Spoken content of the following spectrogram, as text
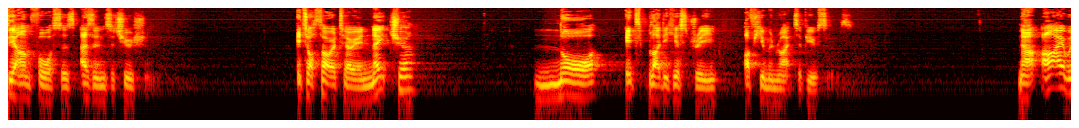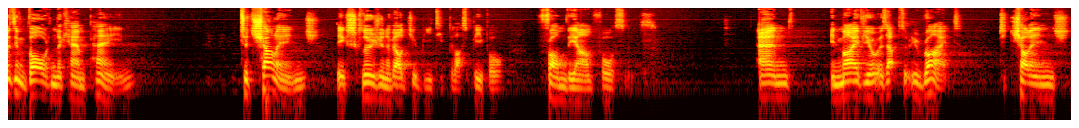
the armed forces as an institution, its authoritarian nature, nor its bloody history of human rights abuses. Now, I was involved in the campaign to challenge the exclusion of LGBT plus people from the armed forces. And in my view, it was absolutely right to challenge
